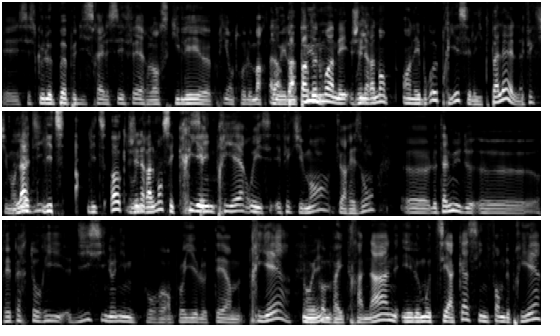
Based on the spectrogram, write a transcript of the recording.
et c'est ce que le peuple d'Israël sait faire lorsqu'il est euh, pris entre le marteau et l'enclume. Pardonne-moi, mais généralement, en hébreu, prier, c'est l'itpalel. Effectivement. Là, l'itzhok, généralement, c'est crier. C'est une prière, oui, effectivement, tu as raison. Euh, le Talmud euh, répertorie dix synonymes pour employer le terme prière, comme vaitranan, et le mot tseaka, c'est une forme de prière,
